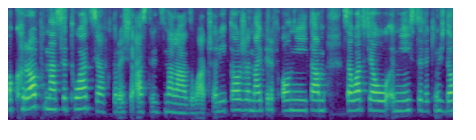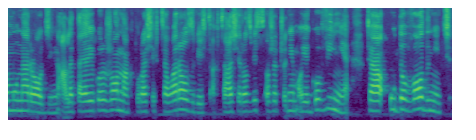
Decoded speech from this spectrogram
okropna sytuacja, w której się Astrid znalazła, czyli to, że najpierw on jej tam załatwiał miejsce w jakimś domu narodzin, ale ta jego żona, która się chciała rozwieść, a chciała się rozwieść z orzeczeniem o jego winie, chciała udowodnić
